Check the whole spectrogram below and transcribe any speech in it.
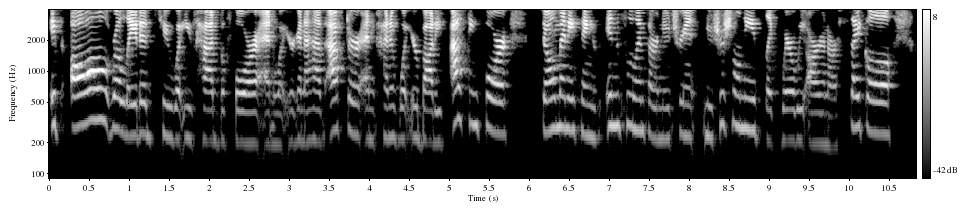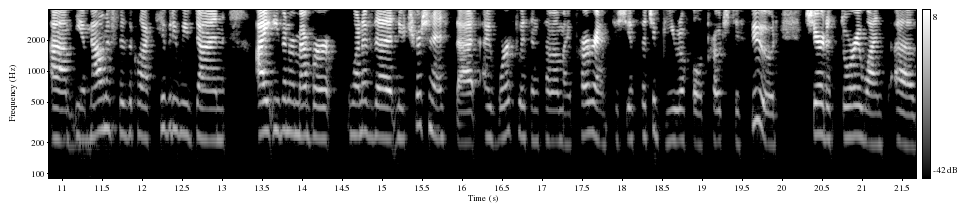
It's all related to what you've had before and what you're going to have after and kind of what your body's asking for. So many things influence our nutrient nutritional needs, like where we are in our cycle, um, the amount of physical activity we've done. I even remember one of the nutritionists that I've worked with in some of my programs because she has such a beautiful approach to food shared a story once of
